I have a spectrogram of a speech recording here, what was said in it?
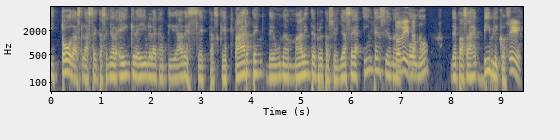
y todas las sectas, señora, es increíble la cantidad de sectas que parten de una mala interpretación, ya sea intencional o no, de pasajes bíblicos. Sí.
